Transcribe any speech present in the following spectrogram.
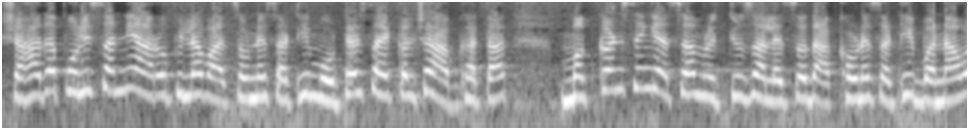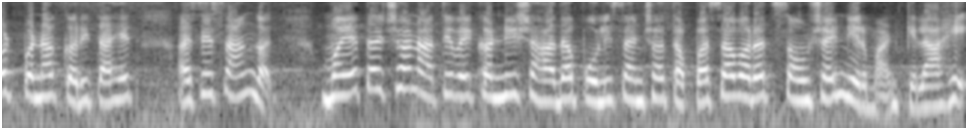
शहादा पोलिसांनी आरोपीला वाचवण्यासाठी मोटरसायकलच्या अपघातात मक्कणसिंग याचा मृत्यू झाल्याचं दाखवण्यासाठी बनावटपणा करीत आहेत असे सांगत मयताच्या नातेवाईकांनी शहादा पोलिसांच्या तपासावरच संशय निर्माण केला आहे.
